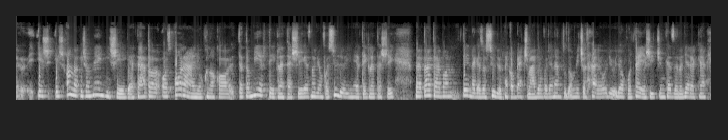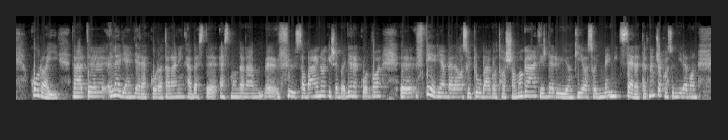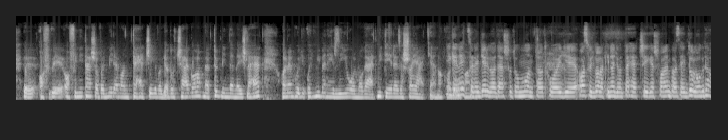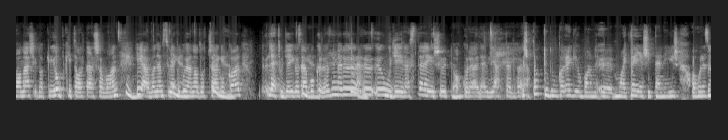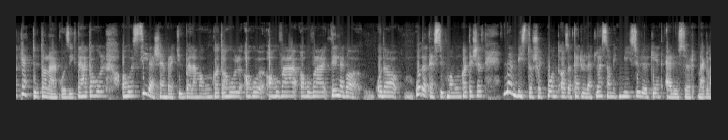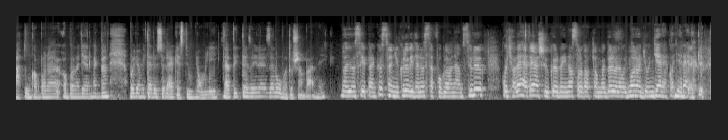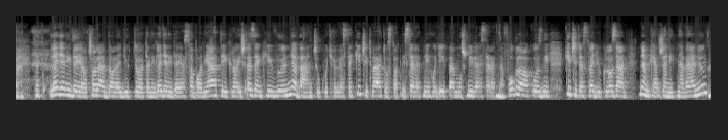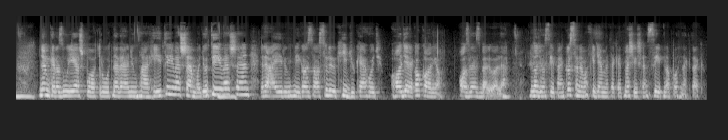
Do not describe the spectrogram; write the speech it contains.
és, és annak is a mennyisége, tehát a, az arányoknak, a, tehát a mértékletesség, ez nagyon fontos, szülői mértékletesség, mert általában tényleg ez a szülőknek a becsvágya, vagy a nem tudom micsodája, hogy, hogy akkor teljesítsünk ezzel a gyerekkel, korai, tehát legyen gyerekkora, talán inkább ezt, ezt mondanám fő szabálynak, és ebbe a gyerekkorban férjen bele az, hogy próbálgathassa magát, és derüljön ki az, hogy mit szeretett. Nem csak az, hogy mire van affinitása, vagy mire van tehetsége, vagy adottsága, mert több mindenne is lehet, hanem hogy, hogy miben érzi jól magát, mit érez a sajátjának. Igen, adóban. egyszer egy előadásodon mondtad, hogy az, hogy valaki nagyon tehetséges valamiben, az egy dolog, de ha a másiknak jobb kitartása van, Igen. hiába nem születik Igen. olyan adottságokkal, Igen le tudja igazából Igen. körözni, mert ő, ő, ő úgy érezte, és őt akkor energiát tett bele. És ott tudunk a legjobban ö, majd teljesíteni is, ahol ez a kettő találkozik, tehát ahol, ahol szívesen vetjük bele magunkat, ahol, ahol ahová, ahová tényleg a, oda, oda tesszük magunkat, és ez nem biztos, hogy pont az a terület lesz, amit mi szülőként először megláttunk abban a, abban a gyermekben, vagy amit először elkezdtünk nyomni. Tehát itt ezért ezzel óvatosan bánnék. Nagyon szépen köszönjük, röviden összefoglalnám szülők, hogyha lehet első körben én azt ragadtam meg belőle, hogy maradjon gyerek a gyerek. Tehát legyen ideje a családdal együtt tölteni, legyen ideje szabad játékra, és ezen kívül ne bántsuk, hogyha ő ezt egy kicsit változtatni szeretné, hogy éppen most mivel szeretne foglalkozni, kicsit ezt vegyük lazán, nem kell zsenit nevelnünk, nem kell az új élsportrót nevelnünk már 7 évesen, vagy 5 évesen, ráérünk még azzal, a szülők higgyük el, hogy ha a gyerek akarja, az lesz belőle. Nagyon szépen köszönöm a figyelmeteket, mesésen szép napot nektek!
